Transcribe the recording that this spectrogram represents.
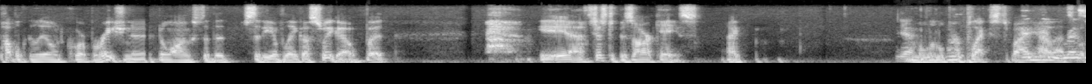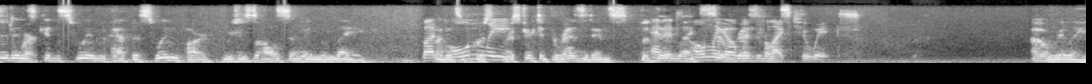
publicly owned corporation. It belongs to the city of Lake Oswego, but yeah, it's just a bizarre case. I Yeah. I'm a little perplexed by and how then that's supposed to residents work. can swim at the swim park, which is also in the lake, But, but it's only restricted to residents. But and then, it's like, only so open for like two weeks. Oh, really?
